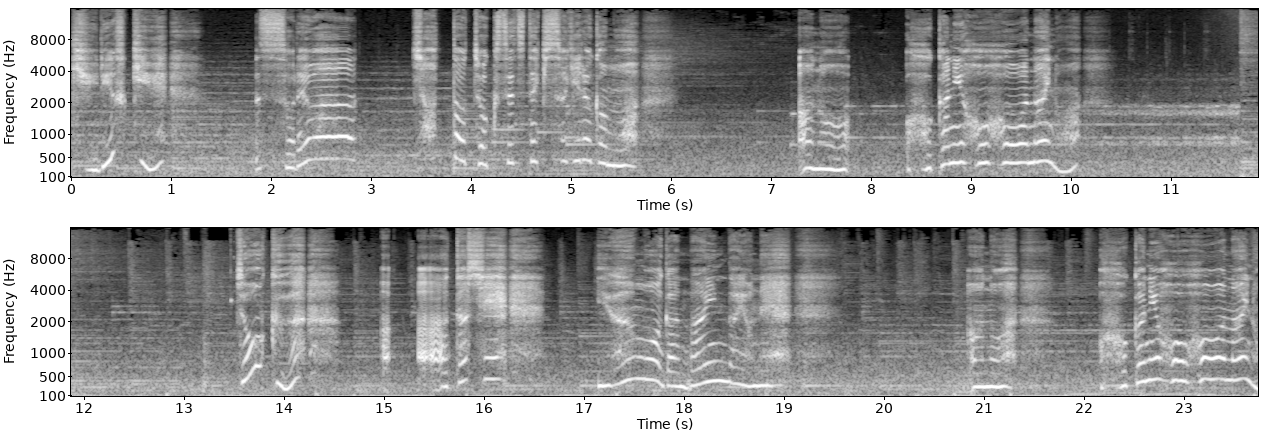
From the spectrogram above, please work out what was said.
霧吹き？それはちょっと直接的すぎるかも。あの他に方法はないの？ジョーク？あ私ユーモアがないんだよね。あの他に方法はないの？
